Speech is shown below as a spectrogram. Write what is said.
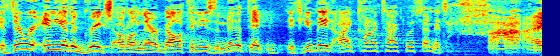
if there were any other Greeks out on their balconies, the minute that if you made eye contact with them, it's hi,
